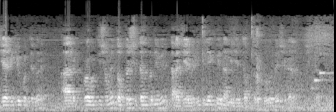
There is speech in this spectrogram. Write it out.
জেআরবিটিও করতে পারে। আর পরবর্তী সময়ে দপ্তর সিদ্ধান্ত নেবে তারা জেআরবিটিকে লিখবে না নিজের দপ্তর করবে সেটা সিদ্ধান্ত নেবে।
